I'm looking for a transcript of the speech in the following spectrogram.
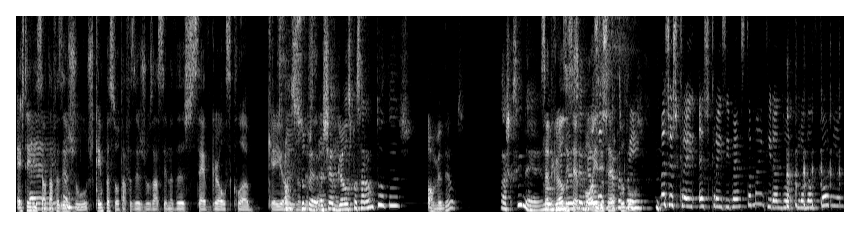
Esta edição Eh, está a fazer pronto. jus. Quem passou está a fazer jus à cena das Sad Girls Club, que é a Ah, Eurovisão super. deste As. Sad Girls passaram todas. Oh meu Deus! Acho que sim, né? Sad Não Girls e nenhuma Sad Girls Boys e ficar Sad tudo. Mas as, cra- as Crazy Bands também, tirando, tirando a Letónia.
